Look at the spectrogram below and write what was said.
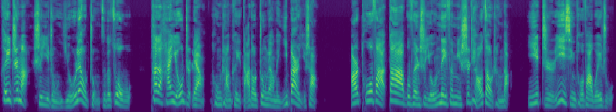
黑芝麻是一种油料种子的作物，它的含油脂量通常可以达到重量的一半以上。而脱发大部分是由内分泌失调造成的，以脂溢性脱发为主。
